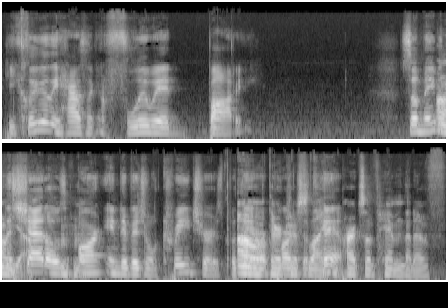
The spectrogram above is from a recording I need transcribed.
He clearly has like a fluid body. So maybe Oh, the yeah. shadows mm-hmm. aren't individual creatures, but they oh, are they're parts just of like him. parts of him that have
